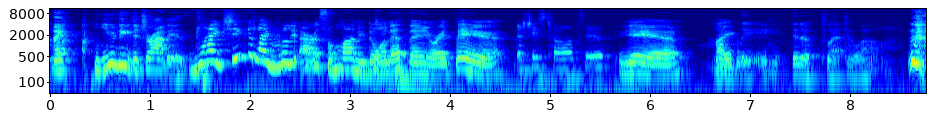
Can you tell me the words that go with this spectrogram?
like, you need to try this. Like she could like really earn some money doing that thing right there. And she's tall too. Yeah, like Hopefully, it'll plateau out.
